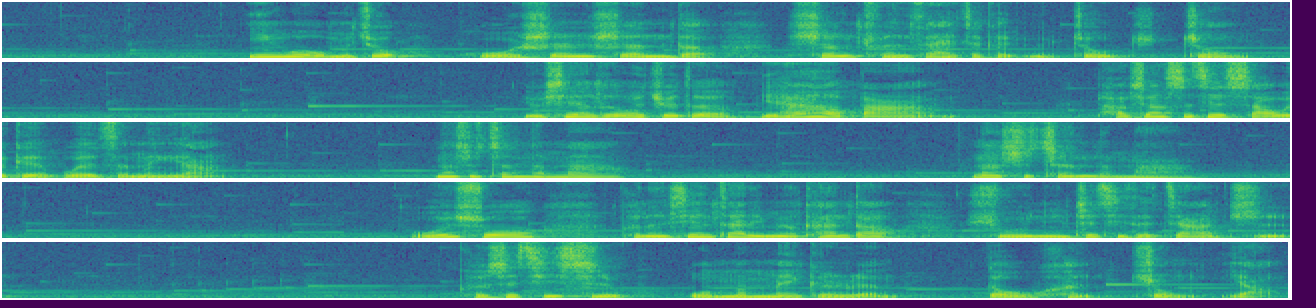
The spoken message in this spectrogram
因为我们就活生生的生存在这个宇宙之中。有些人可能会觉得也还好吧。好像世界少我一个也不会怎么样，那是真的吗？那是真的吗？我会说，可能现在你没有看到属于你自己的价值，可是其实我们每个人都很重要，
